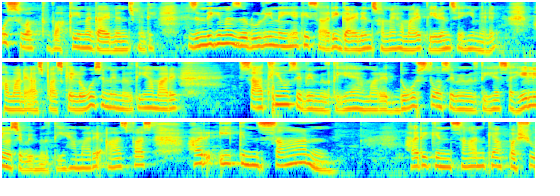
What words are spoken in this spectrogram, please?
उस वक्त वाकई में गाइडेंस मिली। ज़िंदगी में ज़रूरी नहीं है कि सारी गाइडेंस हमें हमारे पेरेंट्स से ही मिले। हमारे आसपास के लोगों से भी मिलती है, हमारे साथियों से भी मिलती है, हमारे दोस्तों से भी मिलती है, सहेलियों से भी मिलती है। हमारे आसपास हर एक इंसान हर एक इंसान क्या पशु,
